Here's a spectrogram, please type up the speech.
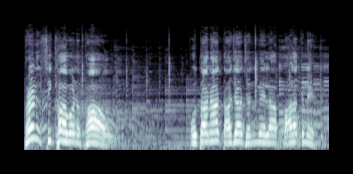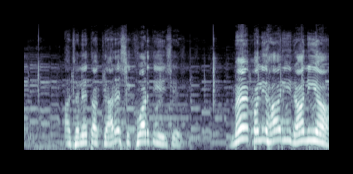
ભ્રણ શિખાવણ ભાવ. પોતાના તાજા જન્મેલા બાળકને આ જનેતા ક્યારે શીખવાડતી છે? મેં બલિહારી રાનિયા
